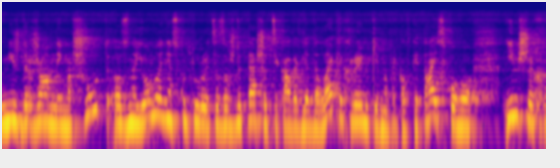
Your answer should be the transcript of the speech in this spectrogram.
міждержавний маршрут ознайомлення з культурою це завжди те, що цікаве для далеких ринків, наприклад, китайського, інших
